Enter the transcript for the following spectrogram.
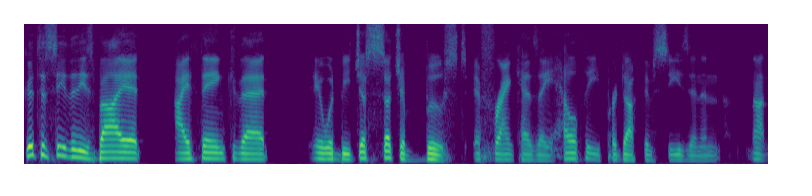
good to see that he's by it. I think that it would be just such a boost if Frank has a healthy, productive season and not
